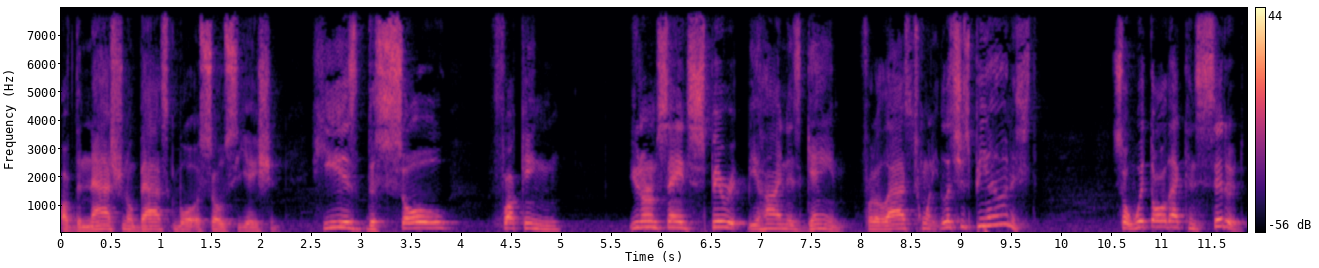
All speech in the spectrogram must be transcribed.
of the National Basketball Association. He is the sole fucking, you know what I'm saying, spirit behind this game for the last 20. Let's just be honest. So, with all that considered,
